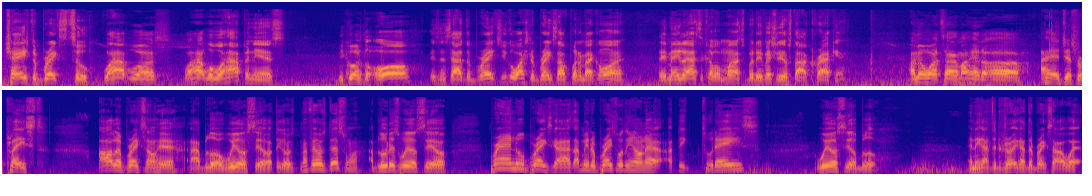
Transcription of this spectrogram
Change the brakes too. What happened was what, what will happen is because the oil is inside the brakes you can wash the brakes off put them back on. They may last a couple months but eventually they'll start cracking. I mean one time i had a uh i had just replaced all the brakes on here, and I blew a wheel seal. I think it was, my it was this one. I blew this wheel seal. Brand new brakes, guys. I mean, the brakes wasn't on there, I think, two days. Wheel seal blew. And they got the they got the brakes all wet.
